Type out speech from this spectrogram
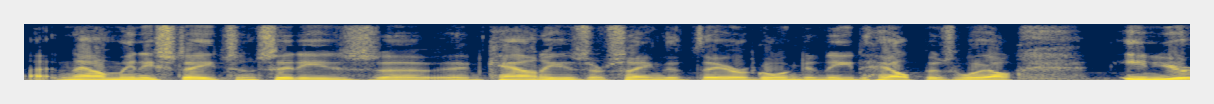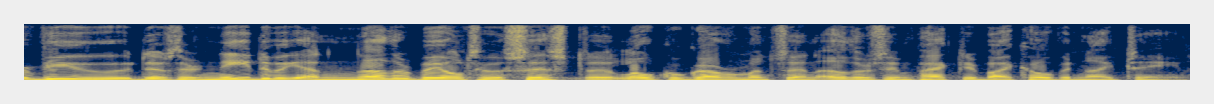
Uh, now, many states and cities uh, and counties are saying that they are going to need help as well. In your view, does there need to be another bill to assist uh, local governments and others impacted by COVID 19?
